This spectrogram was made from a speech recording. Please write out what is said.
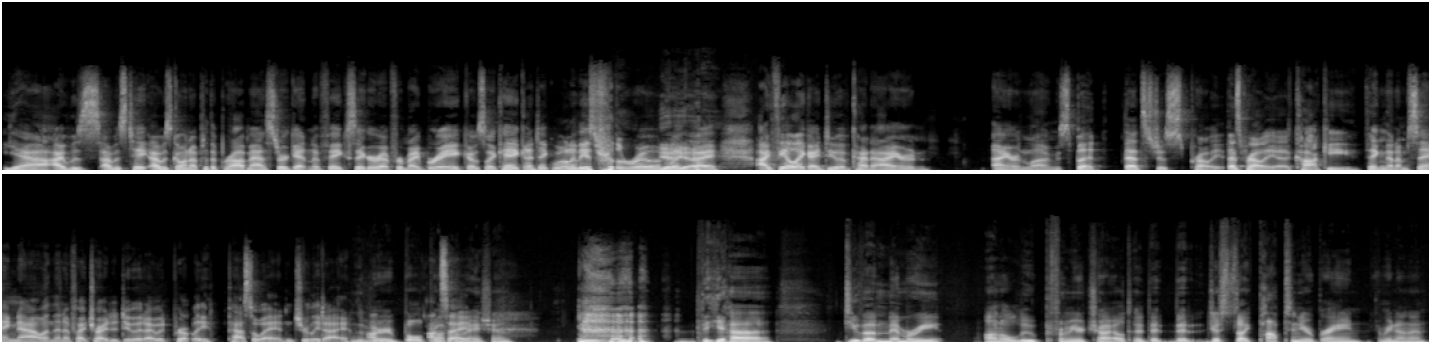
Yeah, I was I was take I was going up to the prop master getting a fake cigarette for my break. I was like, "Hey, can I take one of these for the road?" Yeah, like yeah. I I feel like I do have kind of iron iron lungs, but that's just probably that's probably a cocky thing that I'm saying now. And then if I tried to do it, I would probably pass away and truly die. It's a very on, bold proclamation. the uh, do you have a memory on a loop from your childhood that that just like pops in your brain every now and then?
